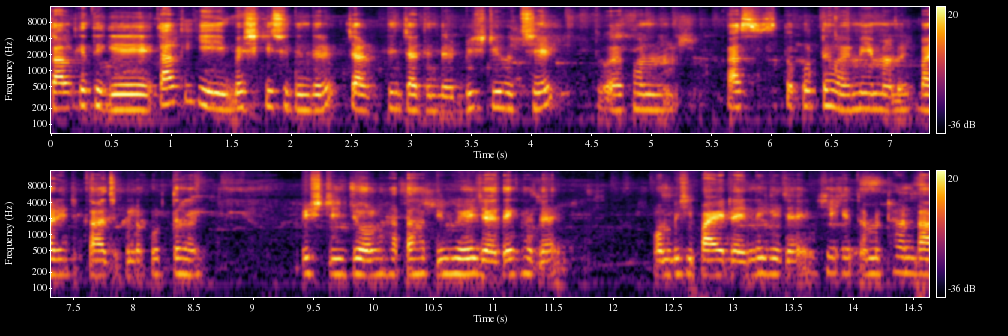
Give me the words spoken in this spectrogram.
কালকে থেকে, কালকে কি বেশ কিছুদিন ধরে, চার, তিন, চার দিন ধরে বৃষ্টি হচ্ছে। তো এখন কাজ তো করতে হয়, মেয়ে মানুষ, বাড়ির কাজগুলো করতে হয়। বৃষ্টির জল হাতাহাতি হয়ে যায়, দেখা যায়। কম বেশি পায়েটায় লেগে যায়। সেক্ষেত্রে আমার ঠান্ডা,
